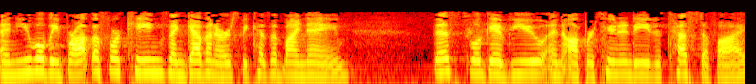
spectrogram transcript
and you will be brought before kings and governors because of my name. This will give you an opportunity to testify.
